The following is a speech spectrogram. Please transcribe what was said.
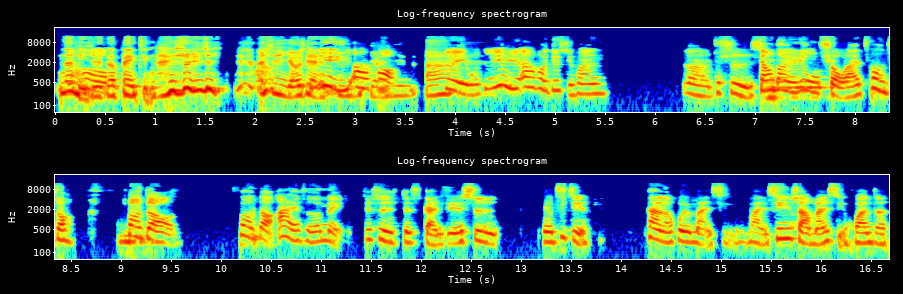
那你这个背景还是还是有点业余爱好啊？对，我就业余爱好就喜欢，嗯，就是相当于用手来创造、创造、创造爱和美，就是就是感觉是我自己。看了会蛮欣蛮欣赏蛮喜欢的，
